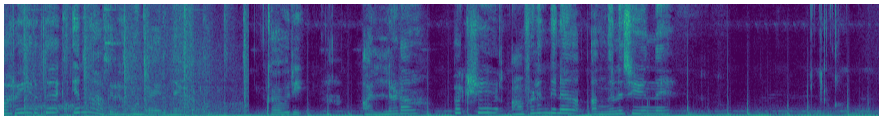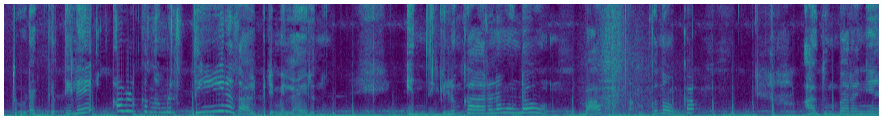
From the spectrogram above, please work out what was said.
പറയരുത് എന്ന് ആഗ്രഹം ഉണ്ടായിരുന്നേക്കാം. ഗൗരി അല്ലടാ പക്ഷേ അവളെന്തിനാ അങ്ങനെ ചെയ്യുന്നേ? തുടക്കത്തിലെ അവൾക്ക് നമ്മൾ തീരെ താല്പര്യമില്ലായിരുന്നു. എന്തെങ്കിലും കാരണം ഉണ്ടാവും ബാ നമുക്ക് നോക്കാം. അതും പറഞ്ഞ്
